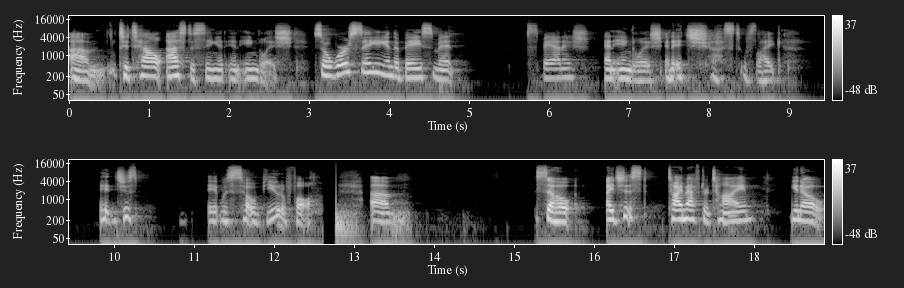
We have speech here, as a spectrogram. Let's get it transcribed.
um, to tell us to sing it in english. So we're singing in the basement spanish and english and it just was like it just it was so beautiful. Um, so i just time after time you know,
